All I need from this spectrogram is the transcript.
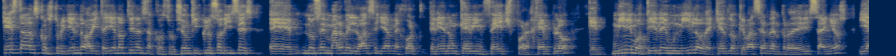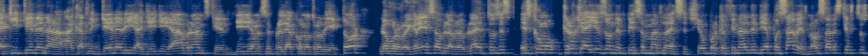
qué estabas construyendo. Ahorita ya no tienes esa construcción que incluso dices, eh, no sé, Marvel lo hace ya mejor teniendo un Kevin Feige, por ejemplo, que mínimo tiene un hilo de qué es lo que va a ser dentro de 10 años. Y aquí tienen a, a Kathleen Kennedy, a J.J. Abrams, que el J.J. se pelea con otro director, luego regresa, bla, bla, bla. Entonces es como, creo que ahí es donde empieza más la decepción, porque al final del día, pues sabes, ¿no? Sabes que esto es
